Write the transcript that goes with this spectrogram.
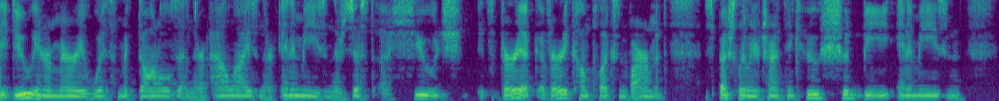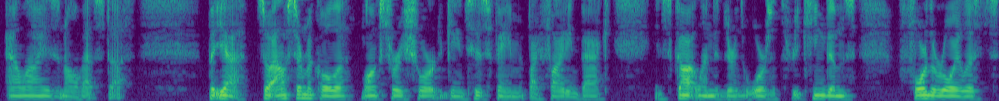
they do intermarry with McDonald's and their allies and their enemies, and there's just a huge. It's very a, a very complex environment, especially when you're trying to think who should be enemies and allies and all that stuff. But yeah, so Alistair MacColla, long story short, gains his fame by fighting back in Scotland during the Wars of the Three Kingdoms for the Royalists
